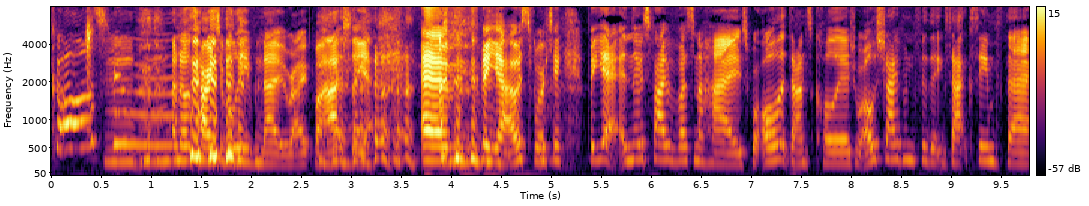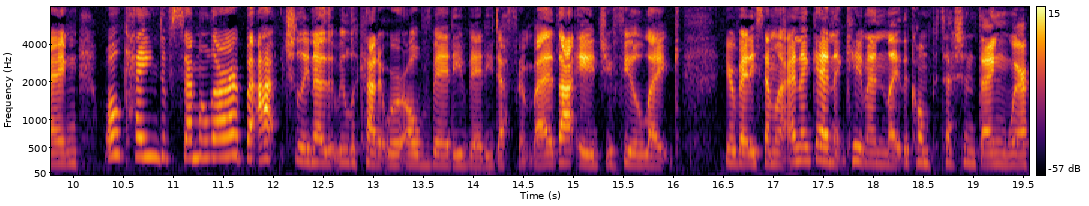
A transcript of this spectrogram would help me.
course. I know it's hard to believe now, right? But actually, yeah. Um, but yeah, I was 40. But yeah, and there's five of us in a house. We're all at dance college. We're all striving for the exact same thing. We're all kind of similar, but actually, now that we look at it, we're all very, very different. But at that age, you feel like you're very similar. And again, it came in like the competition thing where,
